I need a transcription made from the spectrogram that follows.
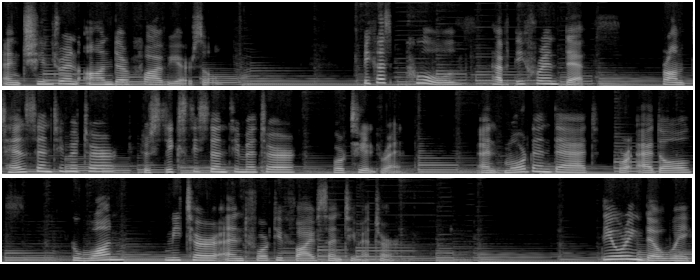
and children under 5 years old. Because pools have different depths, from 10 centimeter to 60 centimeter for children, and more than that for adults to 1 meter and 45 centimeter. During the week,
